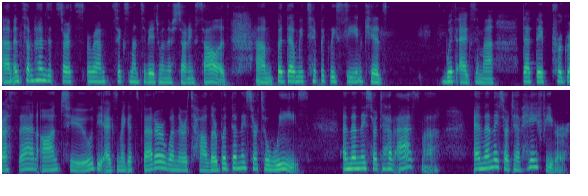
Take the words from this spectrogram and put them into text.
Um, and sometimes it starts around six months of age when they're starting solids. Um, but then we typically see in kids with eczema that they progress then onto the eczema gets better when they're a toddler, but then they start to wheeze and then they start to have asthma and then they start to have hay fever.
